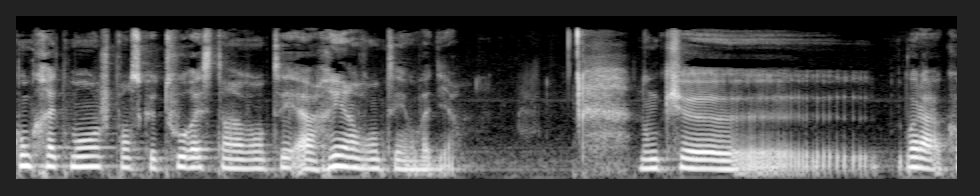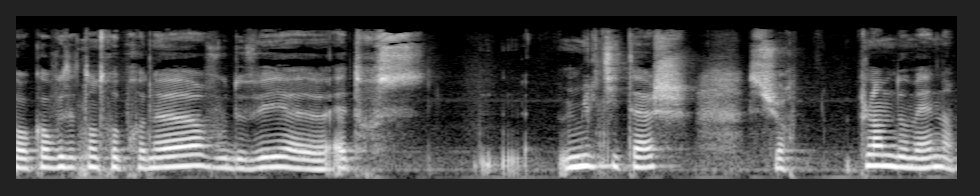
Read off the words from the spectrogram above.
concrètement, je pense que tout reste à inventer, à réinventer, on va dire. Donc, voilà, quand, vous êtes entrepreneur, vous devez euh, être multitâche sur plein de domaines.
